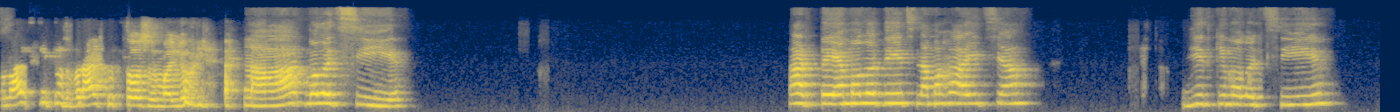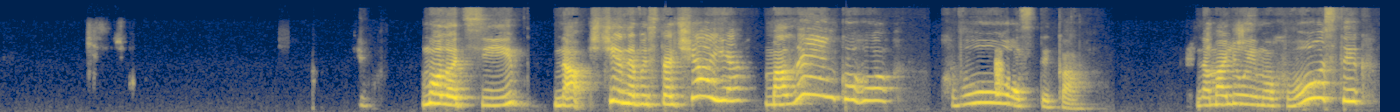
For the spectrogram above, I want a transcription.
У нас і тут братик теж малює. Так, молодці. Артем молодець, намагається. Дітки молодці. Молодці. На, ще не вистачає маленького хвостика. Намалюємо хвостик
